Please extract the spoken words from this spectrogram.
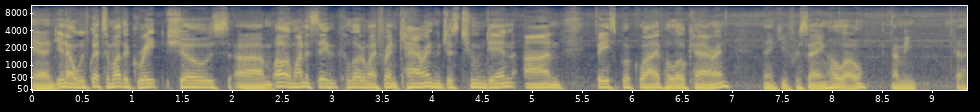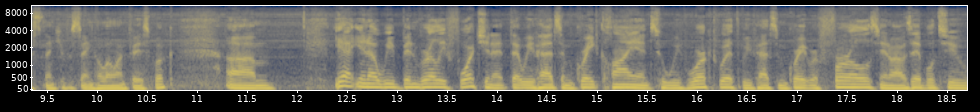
And you know, we've got some other great shows. Um, oh, I want to say hello to my friend Karen, who just tuned in on Facebook Live. Hello, Karen. Thank you for saying hello. I mean, yes, thank you for saying hello on Facebook. Um, yeah, you know, we've been really fortunate that we've had some great clients who we've worked with. We've had some great referrals. You know, I was able to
